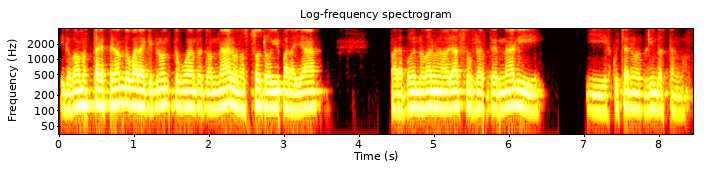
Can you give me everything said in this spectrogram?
y los vamos a estar esperando para que pronto puedan retornar o nosotros ir para allá para podernos dar un abrazo fraternal y, y escuchar unos lindos tangos.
